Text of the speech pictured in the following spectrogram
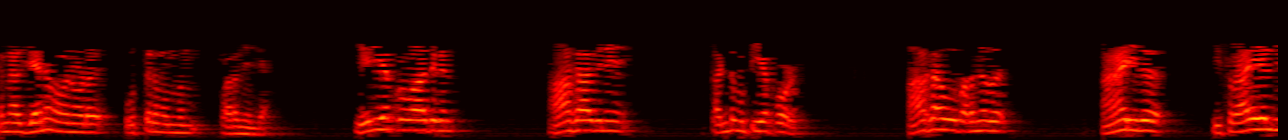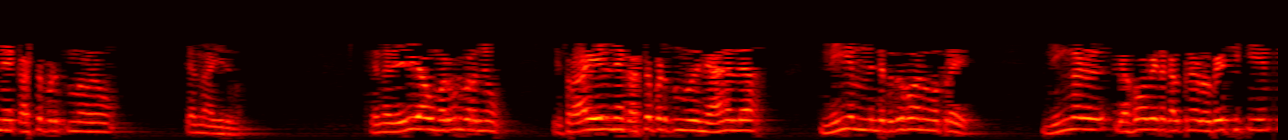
എന്നാൽ ജനം അവനോട് ഉത്തരമൊന്നും പറഞ്ഞില്ല. ഏലിയ പ്രവാചകൻ ആഹാവിനെ കണ്ടുമുട്ടിയപ്പോൾ ആഹാവ് പറഞ്ഞത് ആരിത് ഇസ്രായേലിനെ കഷ്ടപ്പെടുത്തുന്നവനോ? എന്നായിരുന്നു. എന്നാൽ ഏലിയാവ് മറുപടി പറഞ്ഞു ഇസ്രായേലിനെ കഷ്ടപ്പെടുത്തുന്നത് ഞാനല്ല നീയും നിന്റെ പിതൃഭവനുമത്രേ നിങ്ങൾ യഹോവയുടെ കൽപ്പനകൾ ഉപേക്ഷിക്കുകയും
